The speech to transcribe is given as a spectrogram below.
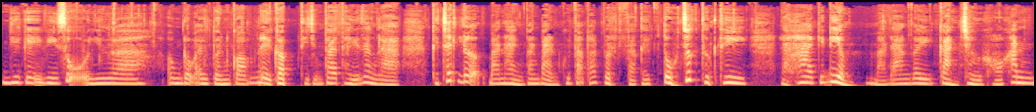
Như cái ví dụ như à, ông Đậu Anh Tuấn có đề cập thì chúng ta thấy rằng là cái chất lượng ban hành văn bản quy phạm pháp luật và cái tổ chức thực thi là hai cái điểm mà đang gây cản trở khó khăn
